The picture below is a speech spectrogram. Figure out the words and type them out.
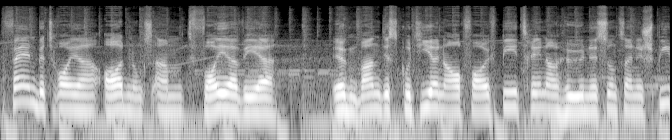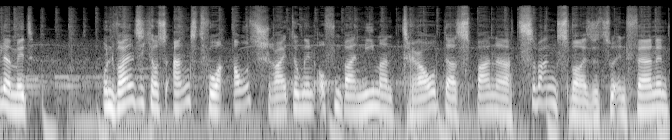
Fanbetreuer, Ordnungsamt, Feuerwehr. Irgendwann diskutieren auch VfB-Trainer Hoeneß und seine Spieler mit. Und weil sich aus Angst vor Ausschreitungen offenbar niemand traut, das Banner zwangsweise zu entfernen,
